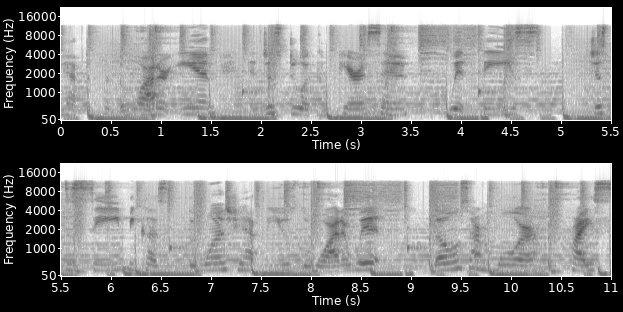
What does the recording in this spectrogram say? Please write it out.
you have to put the water in and just do a comparison with these just to see because the ones you have to use the water with those are more price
